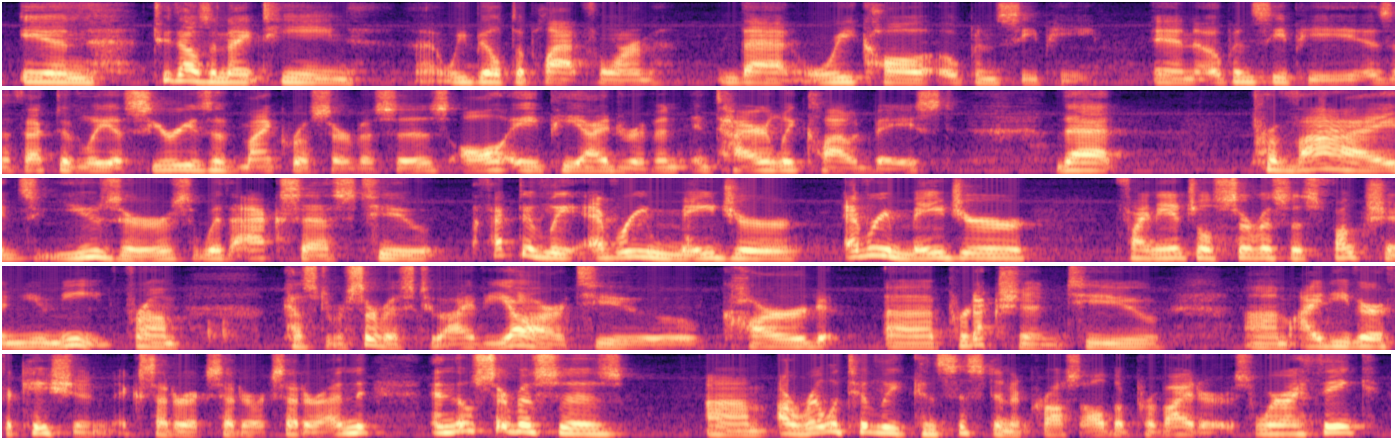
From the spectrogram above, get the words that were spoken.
In 2019, uh, we built a platform that we call OpenCP. And OpenCP is effectively a series of microservices, all API driven, entirely cloud based, that provides users with access to effectively every major every major financial services function you need from customer service to IVR to card uh, production to um, ID verification, et cetera, et cetera, et cetera. And, and those services um, are relatively consistent across all the providers. Where I think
